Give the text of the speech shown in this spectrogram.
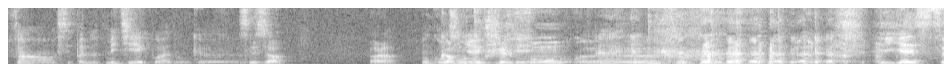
Enfin, c'est pas notre métier quoi. Donc, euh, C'est ça. Voilà. On Comme on continue à touchait le fond, euh, yes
